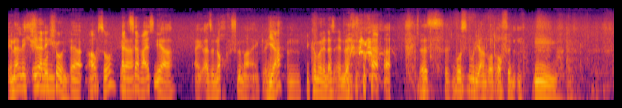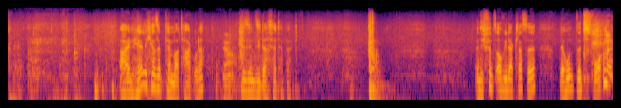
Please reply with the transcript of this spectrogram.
innerlich schon. Innerlich schon. Ja. Auch so? Ja. Herzzerreißen? Ja, also noch schlimmer eigentlich. Ja? Mhm. Wie können wir denn das ändern? Das musst du die Antwort drauf finden. mm. Ein herrlicher Septembertag, oder? Ja. Wie sehen Sie das, Herr Teppe? Und ich finde es auch wieder klasse. Der Hund sitzt vorne.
